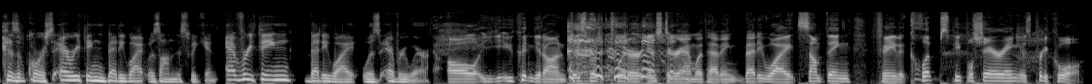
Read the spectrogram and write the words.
because of course everything Betty White was on this weekend. Everything Betty White was everywhere. all you, you couldn't get on Facebook, Twitter, Instagram with having Betty White, something, favorite clips people sharing. It was pretty cool.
